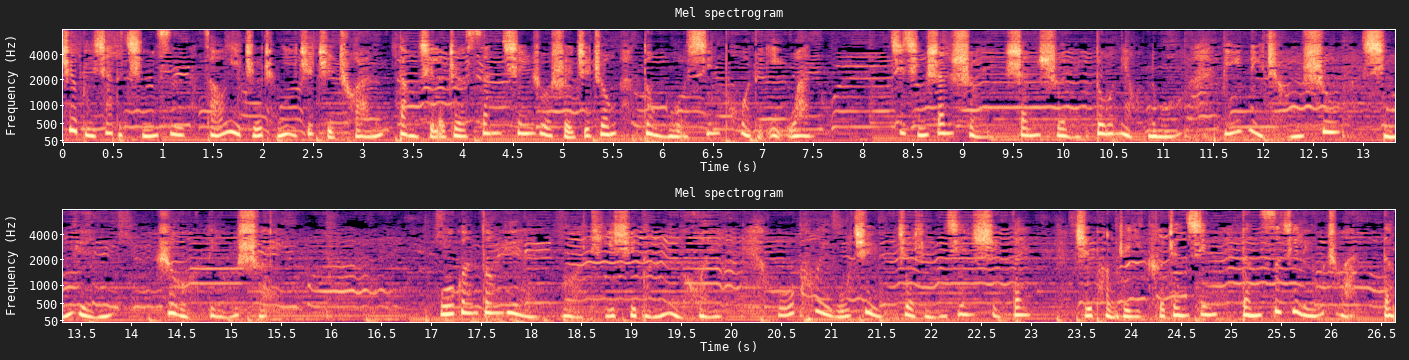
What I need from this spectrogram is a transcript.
这笔下的情字早已折成一只纸船，荡起了这三千弱水之中动我心魄的一湾。寄情山水，山水多袅挪，比你成书，行云若流水。无关风月，我提序等你回。无愧无惧这人间是非，只捧着一颗真心，等四季流转，等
